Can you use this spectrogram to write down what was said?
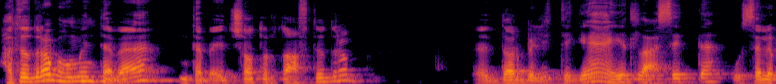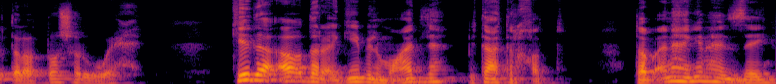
هتضربهم أنت بقى أنت بقيت شاطر تعرف تضرب. الضرب الاتجاه هيطلع 6 وسالب 13 وواحد. كده أقدر أجيب المعادلة بتاعة الخط. طب أنا هجيبها إزاي؟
